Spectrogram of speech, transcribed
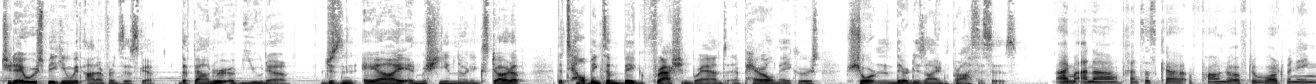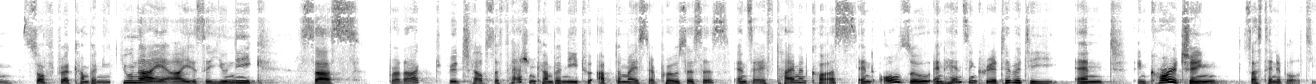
Today we're speaking with Anna Franziska, the founder of Yoona, which is an AI and machine learning startup that's helping some big fashion brands and apparel makers shorten their design processes. I'm Anna Franziska, founder of the award winning software company. Yoona AI is a unique SaaS product which helps the fashion company to optimize their processes and save time and costs, and also enhancing creativity and encouraging sustainability.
